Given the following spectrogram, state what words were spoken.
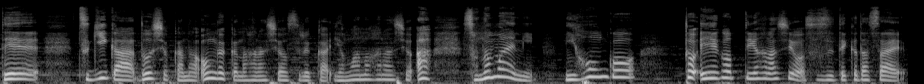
で次がどうしようかな。音楽の話をするか山の話を。あその前に日本語と英語っていう話をさせてください。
